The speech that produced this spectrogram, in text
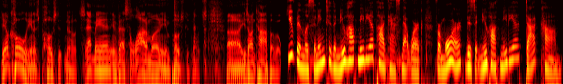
Dale Colee and his post-it notes. That man invests a lot of money in post-it notes. Uh, he's on top of it. You've been listening to the Neuhoff Media Podcast Network. For more, visit neuhoffmedia.com.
